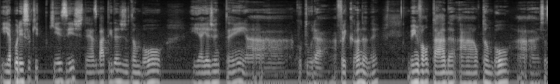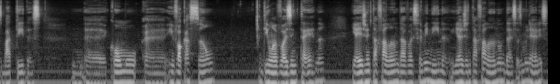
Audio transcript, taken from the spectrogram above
E é por isso que, que existem as batidas do tambor, e aí a gente tem a, cultura africana, né? Bem voltada ao tambor, a, a essas batidas, é, como é, invocação de uma voz interna. E aí a gente está falando da voz feminina, e a gente está falando dessas mulheres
